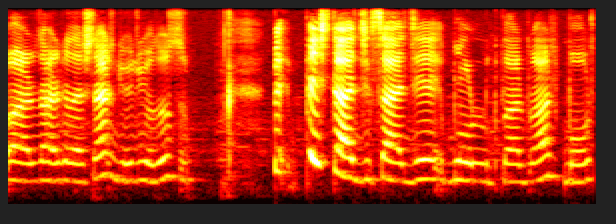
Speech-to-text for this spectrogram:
Bu arada arkadaşlar görüyoruz. Be- beş tanecik sadece morluklar var. Mor.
